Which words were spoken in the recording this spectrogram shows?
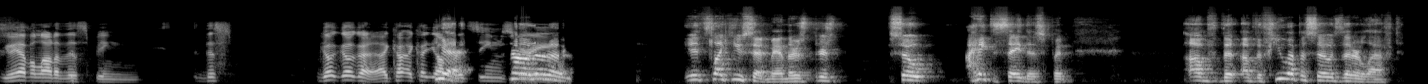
you have a lot of this being this. Go go go! I cut, I cut you off. Yeah. but It seems No, very, no, no. It's like you said, man. There's there's so I hate to say this, but of the of the few episodes that are left,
